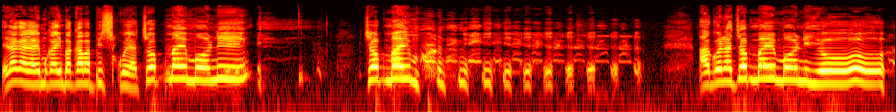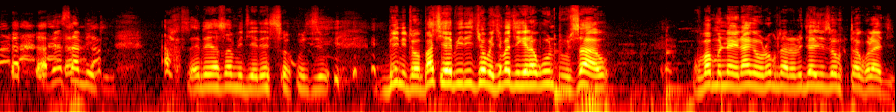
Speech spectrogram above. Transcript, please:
Era nga ali mu kayimba kaba p square chop my money chop my money. Agona chop my money yo. Ya summit. Ah, sente ya summit ereso obuzibu bini tompa kyebirikyo bwe kiba kigenda kuntuusaawo kuba munaye nange olwokutano lujanyiza obutakolaki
